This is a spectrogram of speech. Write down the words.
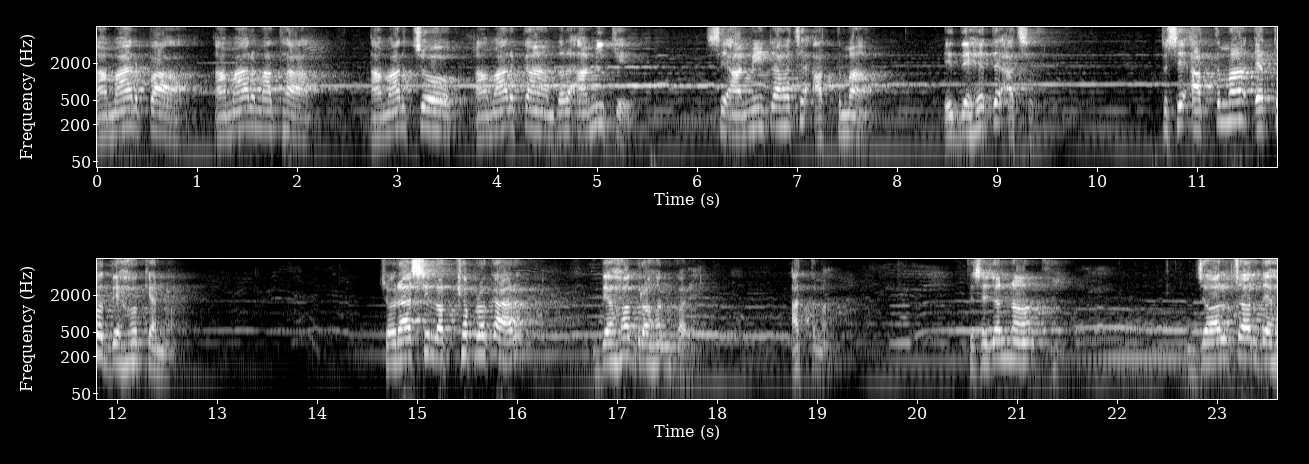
আমার পা। আমার মাথা। আমার চোখ। আমার কান। তাহলে আমি কে? সে আমিটা হচ্ছে আত্মা। এই দেহেতে আছে। তো সে আত্মা এত দেহ কেন? চৌরাশি লক্ষ প্রকার দেহ গ্রহণ করে আত্মা। তো সেজন্য জলচর দেহ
